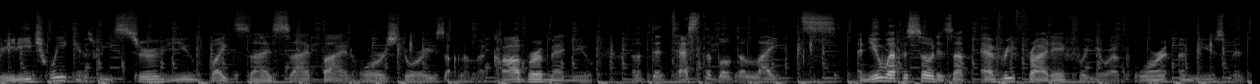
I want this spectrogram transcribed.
Read each week as we serve you bite sized sci fi and horror stories on a macabre menu of detestable delights. A new episode is up every Friday for your abhorrent amusement.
